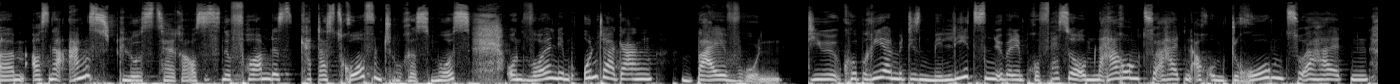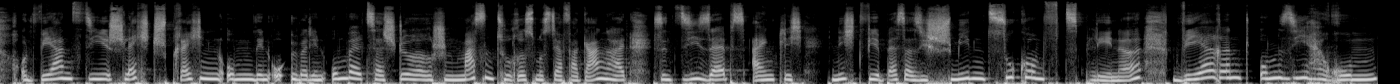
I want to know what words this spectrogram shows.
ähm, aus einer Angstlust heraus. Es ist eine Form des Katastrophentourismus und wollen dem Untergang beiwohnen. Die kooperieren mit diesen Milizen über den Professor, um Nahrung zu erhalten, auch um Drogen zu erhalten. Und während sie schlecht sprechen um den, über den umweltzerstörerischen Massentourismus der Vergangenheit, sind sie selbst eigentlich nicht viel besser. Sie schmieden Zukunftspläne, während um sie herum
